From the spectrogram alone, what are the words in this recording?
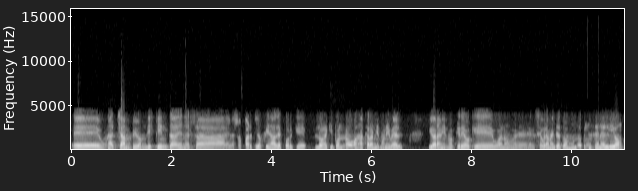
eh, una Champions distinta en, esa, en esos partidos finales porque los equipos no van a estar al mismo nivel y ahora mismo creo que, bueno, eh, seguramente todo el mundo piensa en el Lyon,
